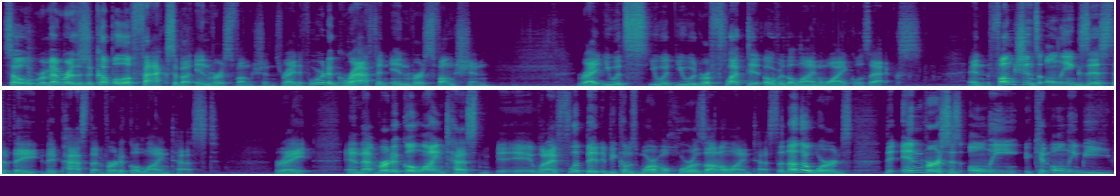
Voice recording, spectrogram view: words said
So remember, there's a couple of facts about inverse functions, right? If we were to graph an inverse function, right? You would you would you would reflect it over the line y equals x. And functions only exist if they they pass that vertical line test, right? And that vertical line test, when I flip it, it becomes more of a horizontal line test. In other words, the inverse is only can only be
